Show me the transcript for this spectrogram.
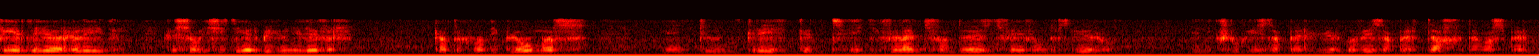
40 jaar geleden gesolliciteerd bij Unilever. Ik had toch wat diploma's. En toen kreeg ik het equivalent van 1500 euro. En ik vroeg, is dat per uur of is dat per dag? Dat was per maand.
